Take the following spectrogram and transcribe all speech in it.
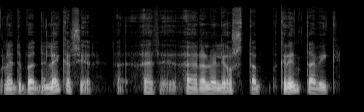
og læti börnin leika sér. Það, það er alveg ljóst að Grindavík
